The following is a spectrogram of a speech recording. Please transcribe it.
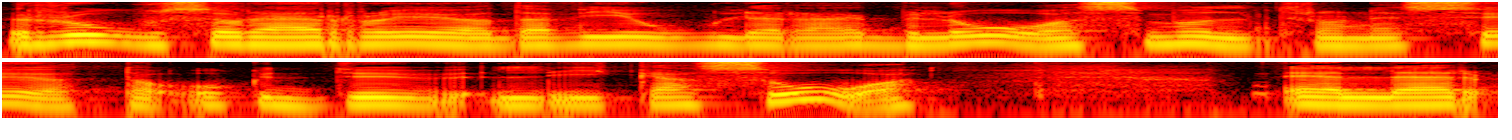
Rosor är röda, violer är blå, smultron är söta och du lika så. Eller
